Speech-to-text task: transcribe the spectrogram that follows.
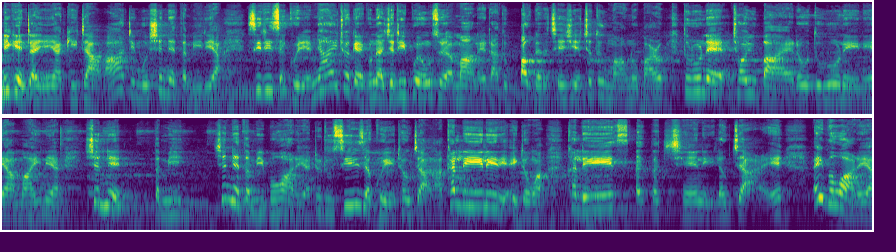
မိခင်တက်ရင်ရဂီတပါတီမိုး8နှစ်သမီးတွေက series အခွေတွေအများကြီးထွက်ခဲ့ခုနယတိပွင့်ဦးဆိုတဲ့အမလည်းဒါသူပောက်တဲ့သချင်းရှိရချစ်သူမောင်တို့ပါတော့သူတို့နဲ့ချောယူပါရတို့သူတို့နေနေကမာကြီးနေက8နှစ်သမီး ရှစ်နှစ်သမီးဘဝတွေကအတူတူ series အခွေတွေထုတ်ကြတာခလေးလေးတွေအဲ့တုန်းကခလေးသချင်းတွေလောက်ကြတယ်အဲ့ဘဝတွေက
